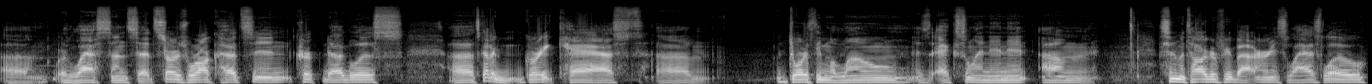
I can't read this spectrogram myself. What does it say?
um, or the Last Sunset. Stars Rock Hudson, Kirk Douglas, uh, it's got a great cast. Um, Dorothy Malone is excellent in it. Um, cinematography by Ernest Laszlo.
